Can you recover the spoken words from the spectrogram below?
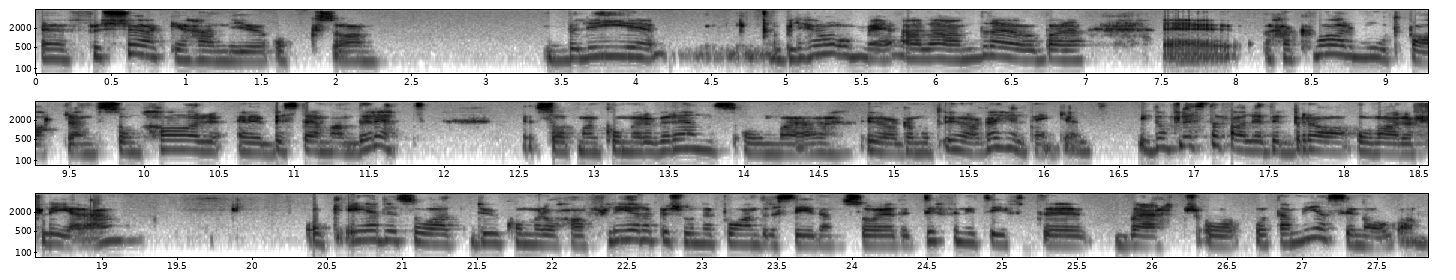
eh, försöker han ju också bli, bli av med alla andra och bara eh, ha kvar motparten som har bestämmanderätt bestämmande rätt så att man kommer överens om eh, öga mot öga helt enkelt. I de flesta fall är det bra att vara flera. Och är det så att du kommer att ha flera personer på andra sidan så är det definitivt eh, värt att, att ta med sig någon.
